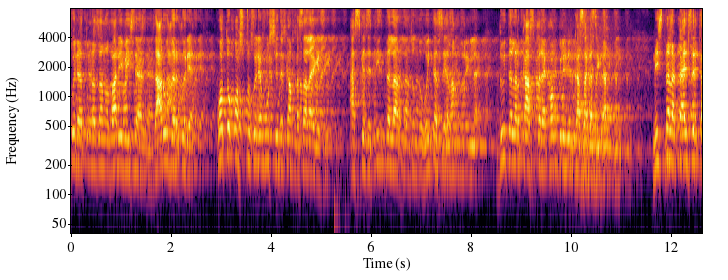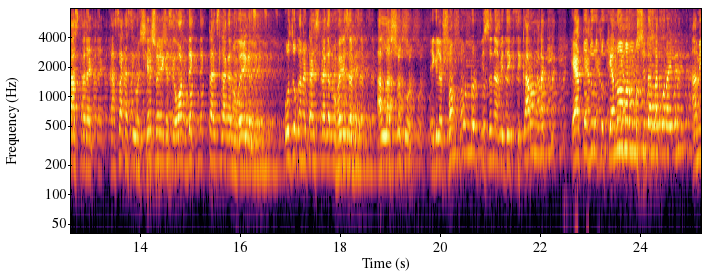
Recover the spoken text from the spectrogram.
করে তোমরা জানো, বাড়ি বেইছে দারু দার করে কত কষ্ট করে মসজিদের কামটা চালায় গেছে। আজকে যে তিন তলার পর্যন্ত হইতাছে, আলহামদুলিল্লাহ দুই তলার কাজ প্রায় কমপ্লিটের কাছাকাছি কাটনি নিচতলা টাইলসের কাজ প্রায় কাছাকাছি শেষ হয়ে গেছে, অর্ধেক টাইলস লাগানো হয়ে গেছে। ওজোকানে টাইলস লাগানো হয়ে যাবে। আল্লাহ শুকর। এগুলো সম্পূর্ণর পিছনে আমি দেখছি। কারণটা কি? এত দ্রুত কেন আমার মসজিদ আল্লাহ করাইলেন? আমি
